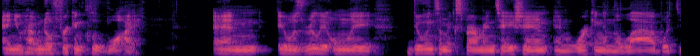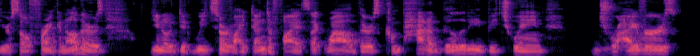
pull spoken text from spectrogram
and you have no freaking clue why. And it was really only doing some experimentation and working in the lab with yourself, Frank, and others you know, did we sort of identify it's like, wow, there's compatibility between drivers,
